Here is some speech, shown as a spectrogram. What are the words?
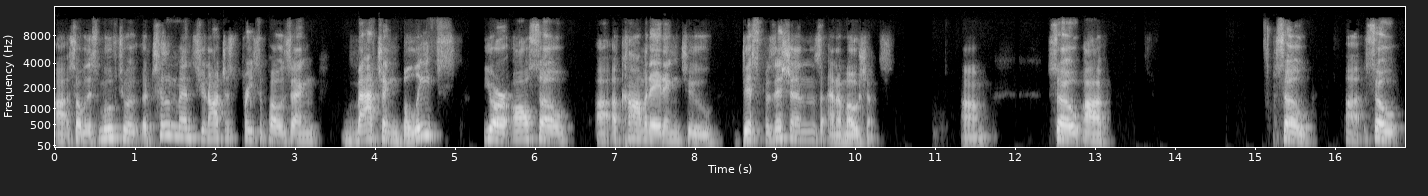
Uh, so this move to attunements, you're not just presupposing matching beliefs. You're also uh, accommodating to dispositions and emotions. Um, so uh, so uh, so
